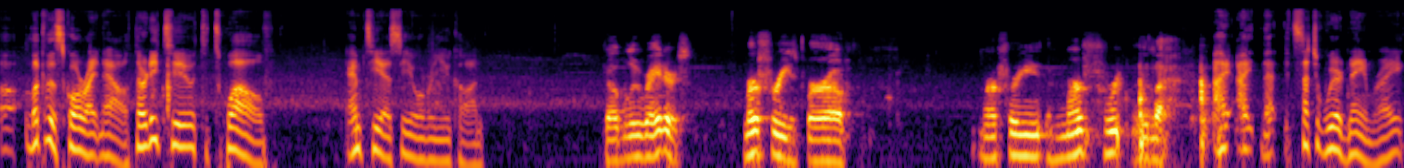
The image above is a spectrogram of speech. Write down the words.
uh, look at the score right now. 32 to 12 MTSU over UConn. Go Blue Raiders. Murfreesboro. Murphy Murphy. I I that it's such a weird name, right?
